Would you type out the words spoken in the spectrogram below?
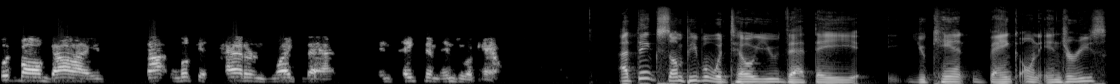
football guys not look at patterns like that and take them into account? I think some people would tell you that they you can't bank on injuries,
